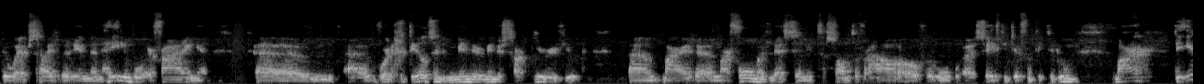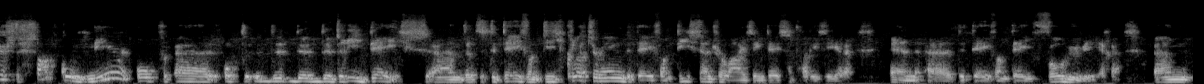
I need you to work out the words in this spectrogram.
de website waarin een heleboel ervaringen worden gedeeld. Zijn minder, minder strak peer-reviewed. Uh, maar, uh, maar vol met lessen en interessante verhalen over hoe uh, safety differently te doen. Maar de eerste stap komt neer op, op de, de, de, drie D's. Dat is de D van decluttering, de D van decentralizing, decentraliseren en de D van devolueren. Um,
